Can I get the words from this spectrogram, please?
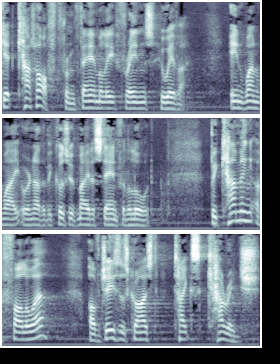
get cut off from family, friends, whoever, in one way or another because we've made a stand for the Lord. Becoming a follower of Jesus Christ takes courage.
